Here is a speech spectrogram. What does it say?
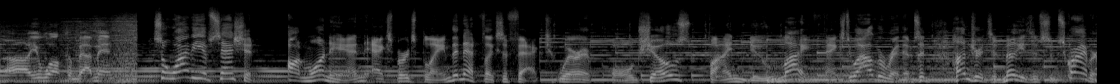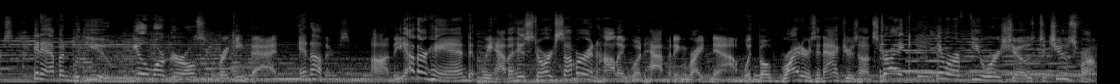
Oh, you're welcome, Batman. So why the obsession? On one hand, experts blame the Netflix effect, where old shows find new life thanks to algorithms and hundreds of millions of subscribers. It happened with you, Gilmore Girls, Breaking Bad, and others. On the other hand, we have a historic summer in Hollywood happening right now. With both writers and actors on strike, there are fewer shows to choose from.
